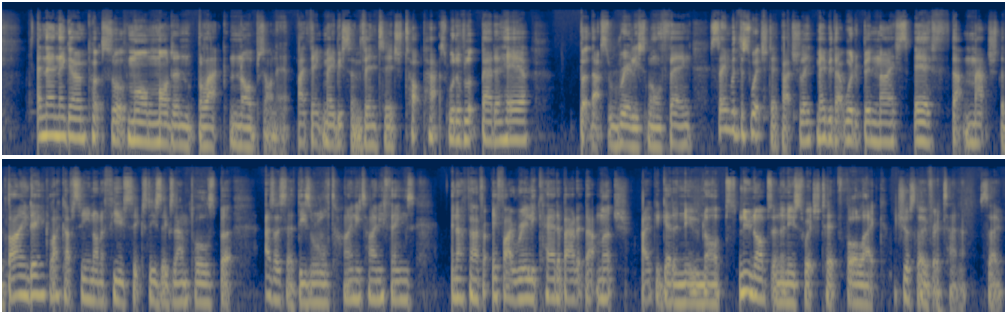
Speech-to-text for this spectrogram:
And then they go and put sort of more modern black knobs on it. I think maybe some vintage top hats would have looked better here but that's a really small thing. Same with the switch tip actually. Maybe that would have been nice if that matched the binding like I've seen on a few 60s examples, but as I said, these are all tiny, tiny things. And if I, if I really cared about it that much, I could get a new knobs, new knobs and a new switch tip for like just over a tenner. So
